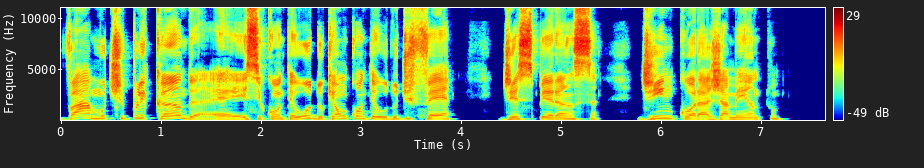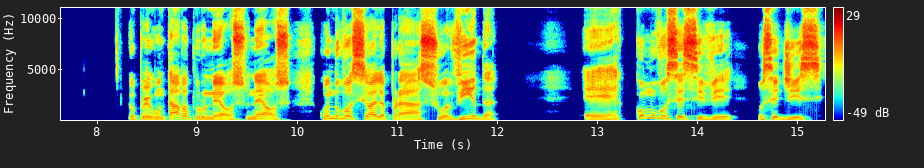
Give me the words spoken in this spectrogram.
vá multiplicando é, esse conteúdo, que é um conteúdo de fé, de esperança, de encorajamento eu perguntava para o Nelson, Nelson, quando você olha para a sua vida, é, como você se vê? Você disse,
